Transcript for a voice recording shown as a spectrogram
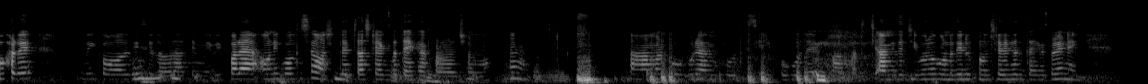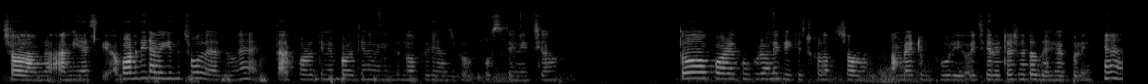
পরে কল দিছিল রাতে মেবি পরে উনি বলতেছে আমার সাথে জাস্ট একবার দেখা করার জন্য। তা আমার আমি বলতেছি দেখো আমি তো জীবনে কোনোদিনও কোনো ছেলের সাথে দেখা নাই চল আমরা, আমি আজকে, পরের আমি কিন্তু চলে আসব হ্যাঁ? তারপরের দিনের পরের দিন আমি কিন্তু আসব, প্রস্তুতি তো পরে কুকুর অনেক রিকোয়েস্ট করলাম, চলো, আমরা একটু ঘুরি, ওই ছেলেটার সাথে দেখা করি। হ্যাঁ?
